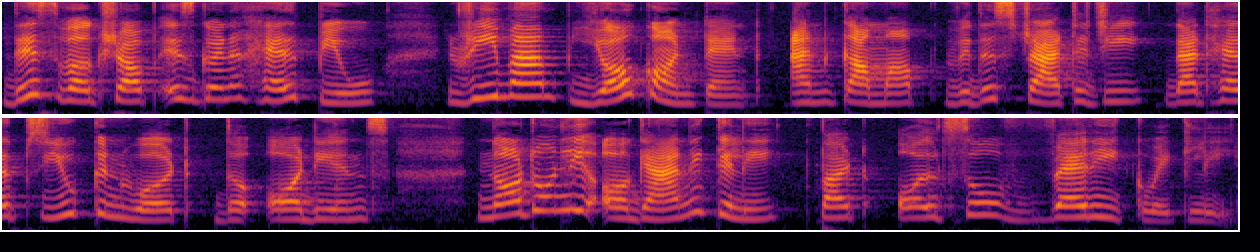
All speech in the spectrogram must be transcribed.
This workshop is going to help you revamp your content and come up with a strategy that helps you convert the audience not only organically but also very quickly.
